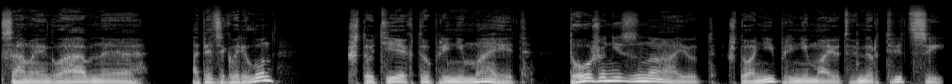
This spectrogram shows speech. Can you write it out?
«Самое главное, — опять заговорил он, — что те, кто принимает, тоже не знают, что они принимают в мертвецы.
